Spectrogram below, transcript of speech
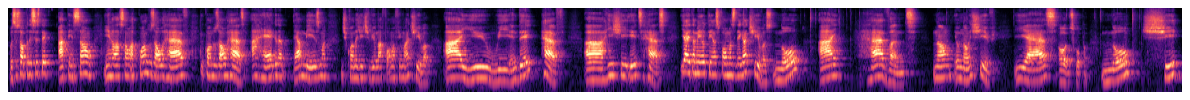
Você só precisa ter atenção em relação a quando usar o have e quando usar o has. A regra é a mesma de quando a gente viu na forma afirmativa. I, you, we and they have. Uh, he, she, it has. E aí também eu tenho as formas negativas. No, I haven't. Não, eu não estive. Yes, oh, desculpa. No, she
